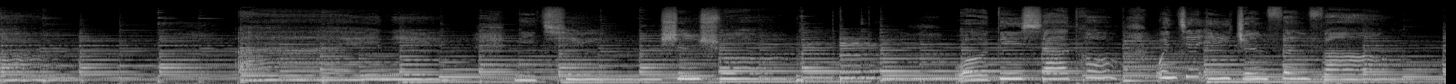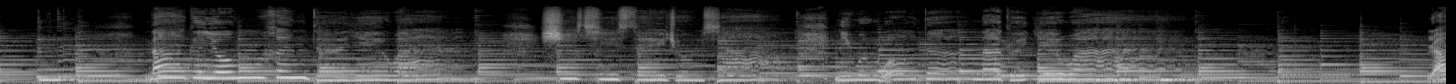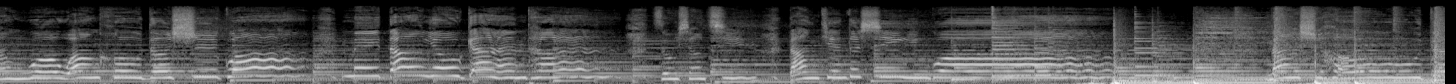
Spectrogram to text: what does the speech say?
爱你，你轻声说。我低下头，闻见一阵芬芳。那个永恒的夜晚。十七岁仲夏，你吻我的那个夜晚，让我往后的时光，每当有感叹，总想起当天的星光。那时候的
